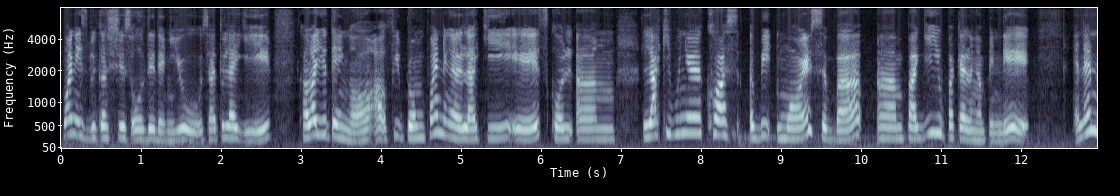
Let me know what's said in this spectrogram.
One is because she's older than you. Satu lagi, kalau you tengok outfit perempuan dengan lelaki is um, lelaki punya cost a bit more sebab um, pagi you pakai lengan pendek. And then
